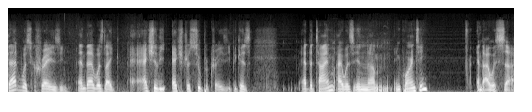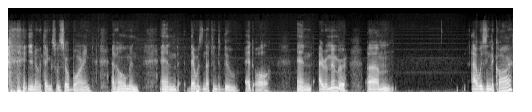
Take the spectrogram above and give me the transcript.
that was crazy, and that was like actually extra super crazy because at the time I was in um, in quarantine, and I was uh, you know things were so boring at home, and and there was nothing to do at all, and I remember um, I was in the car,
